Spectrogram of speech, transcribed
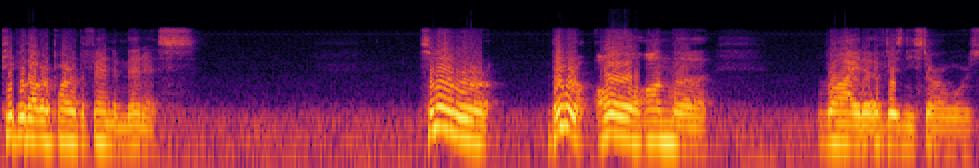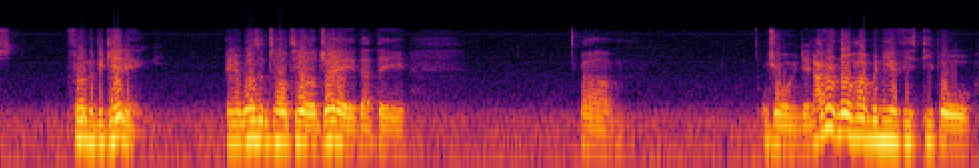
people that were part of the fandom menace, some of them were, they were all on the ride of Disney Star Wars from the beginning. And it wasn't until TLJ that they um, joined. And I don't know how many of these people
